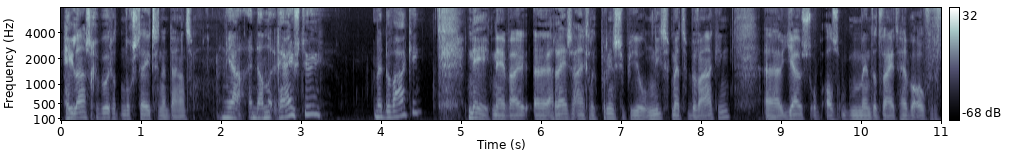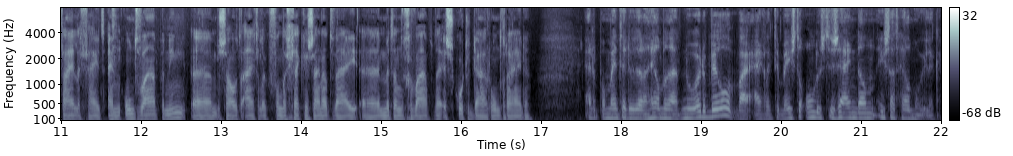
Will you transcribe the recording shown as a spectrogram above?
Helaas gebeurt dat nog steeds inderdaad. Ja, en dan reist u met bewaking? Nee, nee wij uh, reizen eigenlijk principieel niet met bewaking. Uh, juist op, als op het moment dat wij het hebben over veiligheid en ontwapening... Uh, zou het eigenlijk van de gekken zijn dat wij met een gewapende escorte daar rondrijden. En op het moment dat u dan helemaal naar het noorden wil... waar eigenlijk de meeste onlusten zijn, dan is dat heel moeilijk.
